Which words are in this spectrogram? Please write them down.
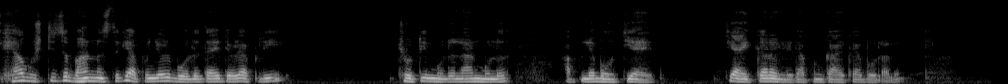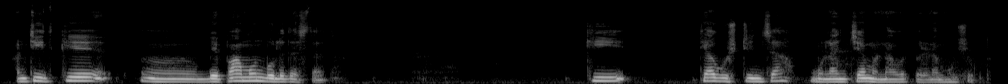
ह्या गोष्टीचं भान नसतं की आपण ज्यावेळी बोलत आहे त्यावेळी आपली छोटी मुलं लहान मुलं आपल्या भोवती आहेत. ती ऐकायला लागलीत आपण काय काय बोलालो आणि ती इतके बेफाम होऊन बोलत असतात. की त्या गोष्टींचा मुलांच्या मनावर परिणाम होऊ शकतो.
